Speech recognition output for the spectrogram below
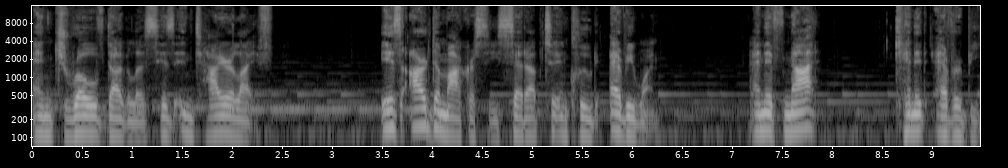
and drove Douglass his entire life. Is our democracy set up to include everyone? And if not, can it ever be?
